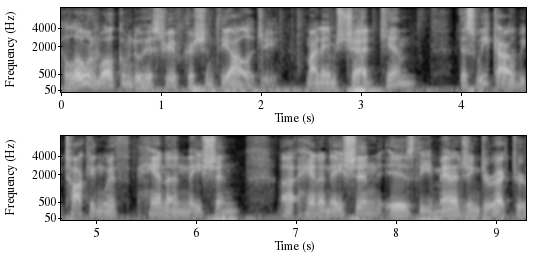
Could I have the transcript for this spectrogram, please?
Hello and welcome to History of Christian Theology. My name is Chad Kim. This week I will be talking with Hannah Nation. Uh, Hannah Nation is the managing director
